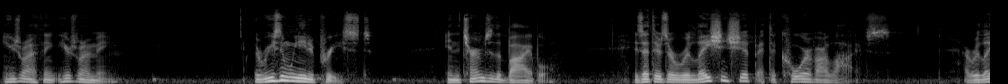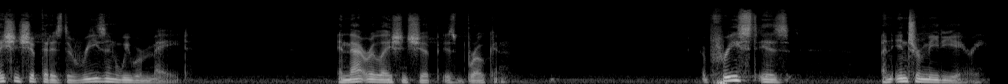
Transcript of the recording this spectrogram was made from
Here's what I think, here's what I mean. The reason we need a priest, in the terms of the Bible, is that there's a relationship at the core of our lives, a relationship that is the reason we were made. And that relationship is broken. A priest is an intermediary,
